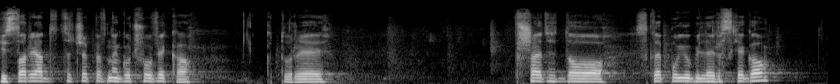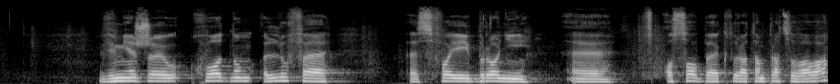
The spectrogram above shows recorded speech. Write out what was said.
Historia dotyczy pewnego człowieka, który wszedł do sklepu jubilerskiego, wymierzył chłodną lufę e, swojej broni e, w osobę, która tam pracowała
